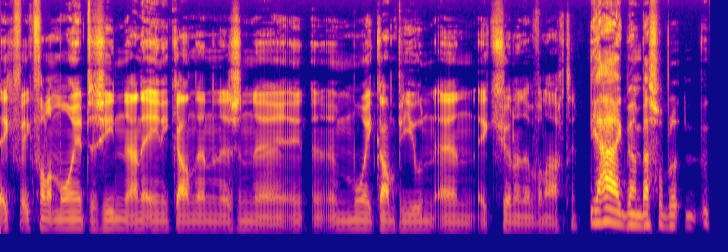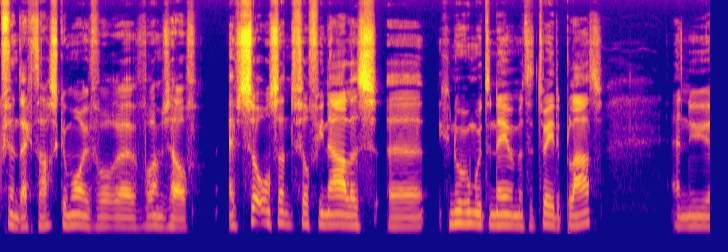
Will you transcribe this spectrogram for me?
ik, ik vond het mooi om te zien aan de ene kant. En is een, een, een mooi kampioen. En ik gun het hem van harte. Ja, ik ben best wel. Ik vind het echt hartstikke mooi voor, voor hemzelf. Hij heeft zo ontzettend veel finales genoegen moeten nemen met de tweede plaats. En nu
